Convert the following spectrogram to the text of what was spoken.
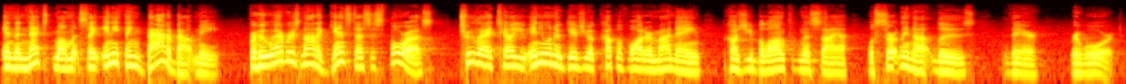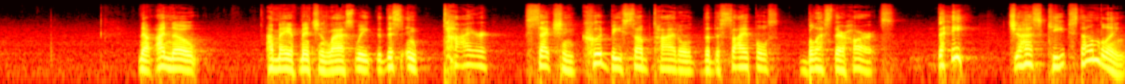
in the next moment say anything bad about me. For whoever is not against us is for us. Truly I tell you, anyone who gives you a cup of water in my name because you belong to the Messiah will certainly not lose their reward. Now, I know I may have mentioned last week that this entire section could be subtitled The Disciples Bless Their Hearts. They just keep stumbling.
